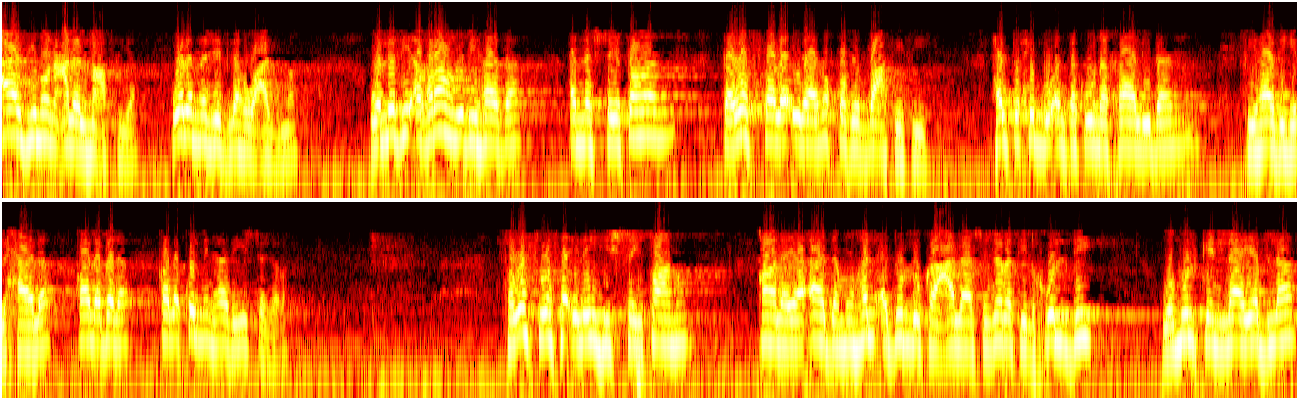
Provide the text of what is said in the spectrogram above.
عازم على المعصية ولم نجد له عزما. والذي أغراه بهذا أن الشيطان توصل إلى نقطة الضعف فيه. هل تحب أن تكون خالدا في هذه الحالة؟ قال بلى. قال كل من هذه الشجرة. فوسوس إليه الشيطان. قال يا آدم هل أدلك على شجرة الخلد وملك لا يبلى؟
